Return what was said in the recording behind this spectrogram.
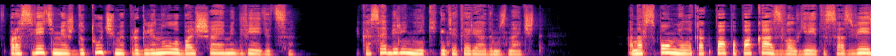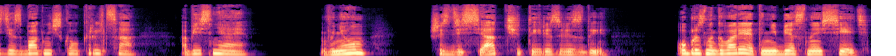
в просвете между тучами проглянула большая медведица. И коса Береники где-то рядом, значит. Она вспомнила, как папа показывал ей это созвездие с багнического крыльца, объясняя. В нем 64 звезды. Образно говоря, это небесная сеть.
